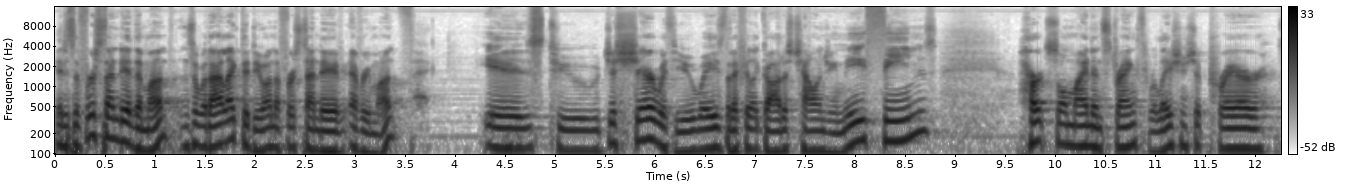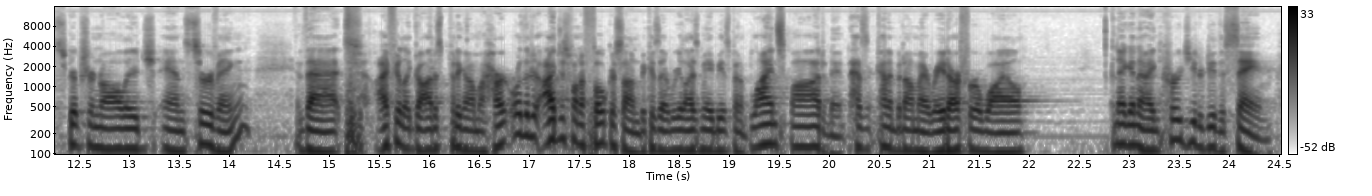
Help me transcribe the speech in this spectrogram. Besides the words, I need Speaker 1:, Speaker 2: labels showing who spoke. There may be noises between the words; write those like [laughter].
Speaker 1: It is the first Sunday of the month, and so what I like to do on the first Sunday of every month is to just share with you ways that I feel like God is challenging me, themes, heart, soul, mind, and strength, relationship, prayer, scripture knowledge, and serving that I feel like God is putting on my heart, or that I just want to focus on because I realize maybe it's been a blind spot and it hasn't kind of been on my radar for a while. And again, I encourage you to do the same.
